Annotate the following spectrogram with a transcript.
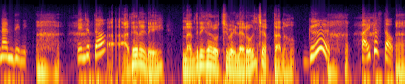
నందిని. ఏం చెప్తావు? ఆ, అదేనండి నందిని గారు వచ్చి వెళ్ళారు అని చెప్తాను. గుడ్. పైకొస్తావు. ఆ,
